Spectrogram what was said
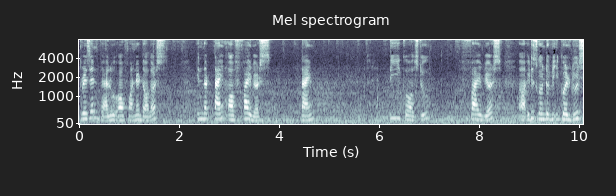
present value of hundred dollars in the time of five years time t equals to five years uh, it is going to be equal to its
